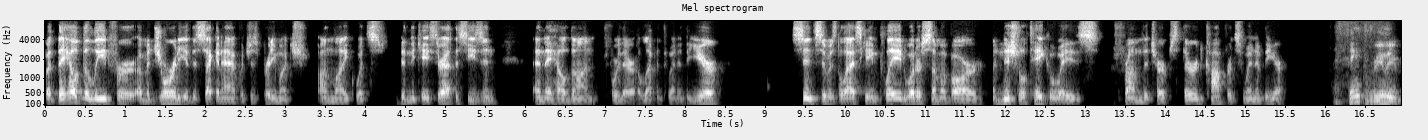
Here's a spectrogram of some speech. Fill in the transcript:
But they held the lead for a majority of the second half, which is pretty much unlike what's been the case throughout the season. And they held on for their 11th win of the year. Since it was the last game played, what are some of our initial takeaways from the Terps' third conference win of the year? I think really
